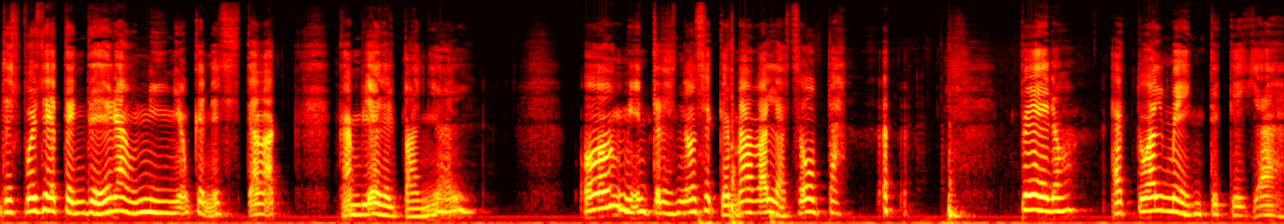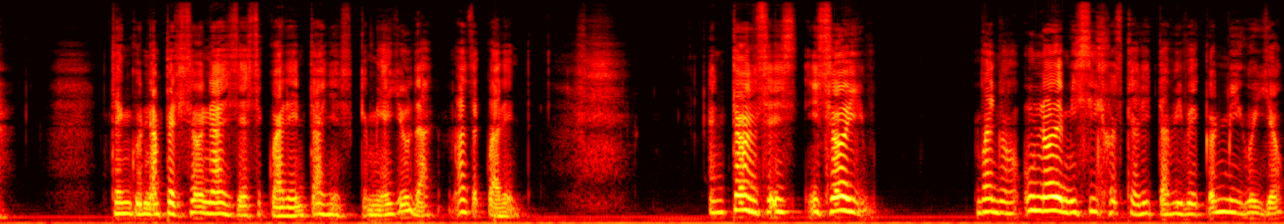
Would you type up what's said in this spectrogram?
después de atender a un niño que necesitaba cambiar el pañal. O mientras no se quemaba la sopa. Pero actualmente que ya tengo una persona desde hace 40 años que me ayuda, más de 40. Entonces, y soy, bueno, uno de mis hijos que ahorita vive conmigo y yo,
